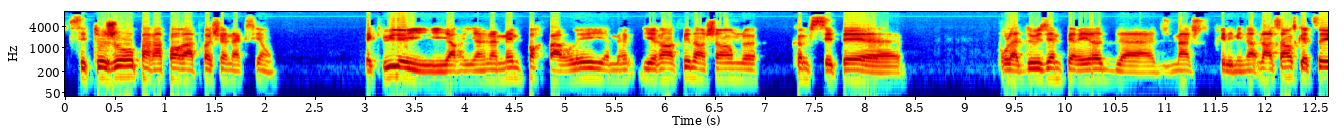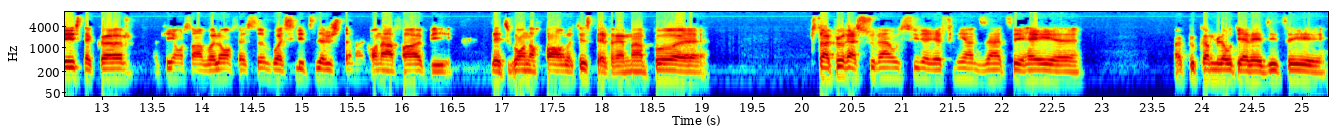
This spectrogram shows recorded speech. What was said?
c'est toujours par rapport à la prochaine action. Fait que lui, là, il, il en a même pas reparlé. Il, a même- il est rentré dans la chambre là, comme si c'était euh, pour la deuxième période de la- du match préliminaire. Dans le sens que, tu sais, c'était comme, OK, on s'en va là, on fait ça, voici les petits ajustements qu'on a à faire, puis let's go, on en repart. Tu sais, c'était vraiment pas... Euh, c'était un peu rassurant aussi. Là. Il a fini en disant, tu sais, hey, euh, un peu comme l'autre, il avait dit, tu sais,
